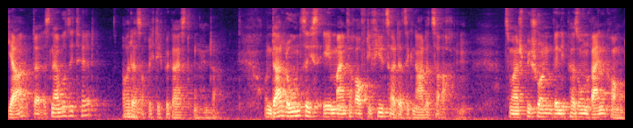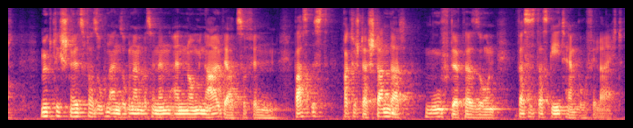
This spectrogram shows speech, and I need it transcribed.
Ja, da ist Nervosität, aber da ist auch richtig Begeisterung hinter. Und da lohnt sich es eben einfach auf die Vielzahl der Signale zu achten. Zum Beispiel schon, wenn die Person reinkommt, möglichst schnell zu versuchen, einen sogenannten, was wir nennen, einen Nominalwert zu finden. Was ist praktisch der Standard-Move der Person? Was ist das Gehtempo vielleicht?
